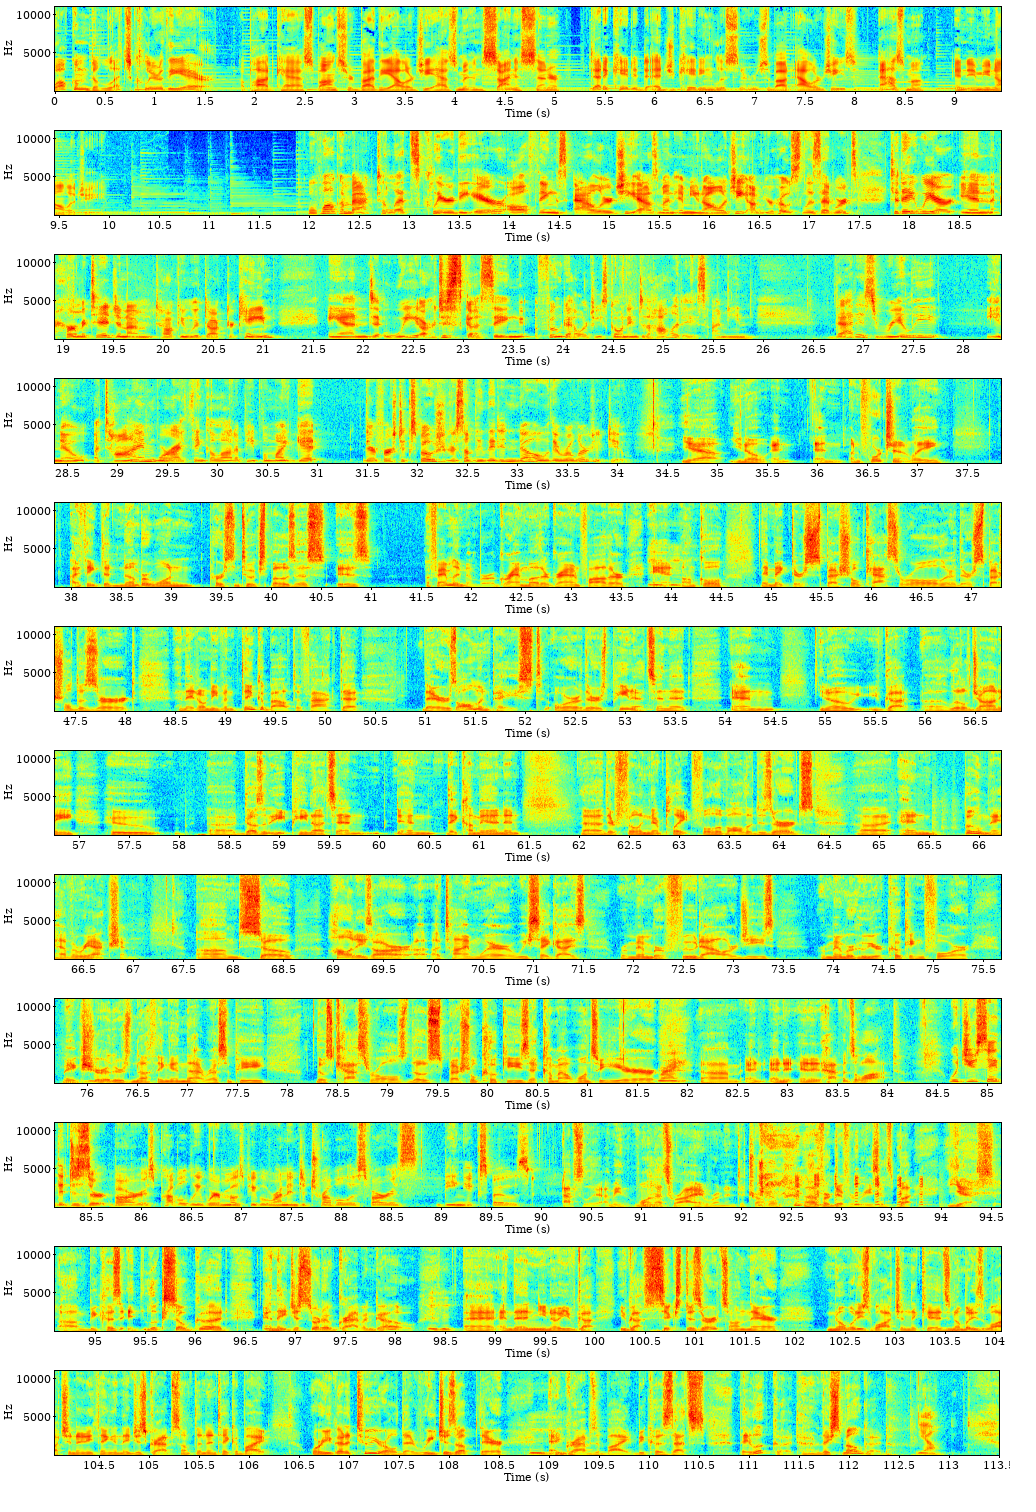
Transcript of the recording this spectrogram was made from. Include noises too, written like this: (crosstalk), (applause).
Welcome to Let's Clear the Air, a podcast sponsored by the Allergy, Asthma, and Sinus Center, dedicated to educating listeners about allergies, asthma, and immunology. Well, welcome back to Let's Clear the Air, all things allergy, asthma, and immunology. I'm your host, Liz Edwards. Today we are in Hermitage, and I'm talking with Dr. Cain, and we are (laughs) discussing food allergies going into the holidays. I mean, that is really, you know, a time where I think a lot of people might get their first exposure to something they didn't know they were allergic to. Yeah, you know, and and unfortunately, I think the number one person to expose us is a family member, a grandmother, grandfather, aunt, mm-hmm. uncle. They make their special casserole or their special dessert, and they don't even think about the fact that there's almond paste or there's peanuts in it. And, you know, you've got uh, little Johnny who uh, doesn't eat peanuts, and, and they come in and uh, they're filling their plate full of all the desserts, uh, and boom, they have a reaction. Um, so, holidays are a, a time where we say, guys, remember food allergies, remember who you're cooking for, make mm-hmm. sure there's nothing in that recipe. Those casseroles, those special cookies that come out once a year, right? Um, and and it, and it happens a lot. Would you say the dessert bar is probably where most people run into trouble as far as being exposed? Absolutely. I mean, one, that's where I run into trouble (laughs) uh, for different reasons. But yes, um, because it looks so good, and mm-hmm. they just sort of grab and go, mm-hmm. and, and then you know you've got you've got six desserts on there. Nobody's watching the kids. Nobody's watching anything, and they just grab something and take a bite. Or you got a two-year-old that reaches up there mm-hmm. and grabs a bite because that's they look good, they smell good. Yeah.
